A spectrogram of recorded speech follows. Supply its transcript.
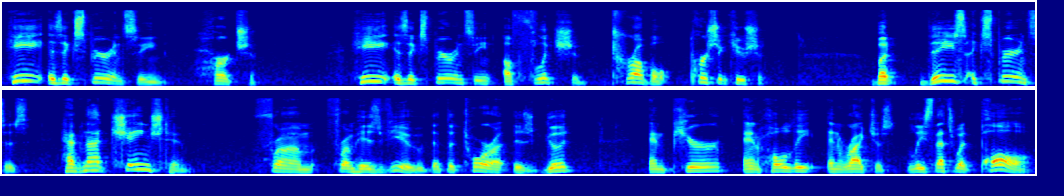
he is experiencing hardship. He is experiencing affliction, trouble, persecution. But these experiences have not changed him from, from his view that the Torah is good and pure and holy and righteous. At least that's what Paul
